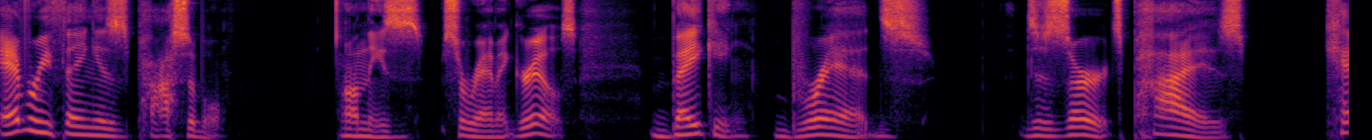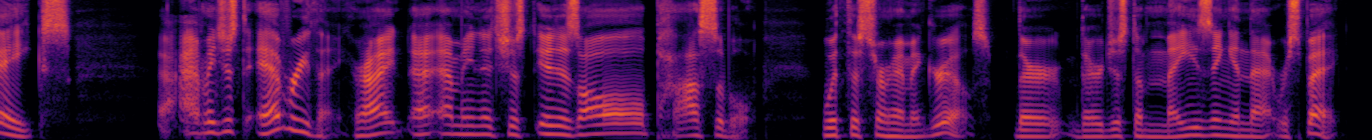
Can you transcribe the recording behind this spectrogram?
everything is possible on these ceramic grills. Baking, breads, desserts, pies, cakes. I mean, just everything, right? I mean, it's just, it is all possible with the ceramic grills. They're, they're just amazing in that respect.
